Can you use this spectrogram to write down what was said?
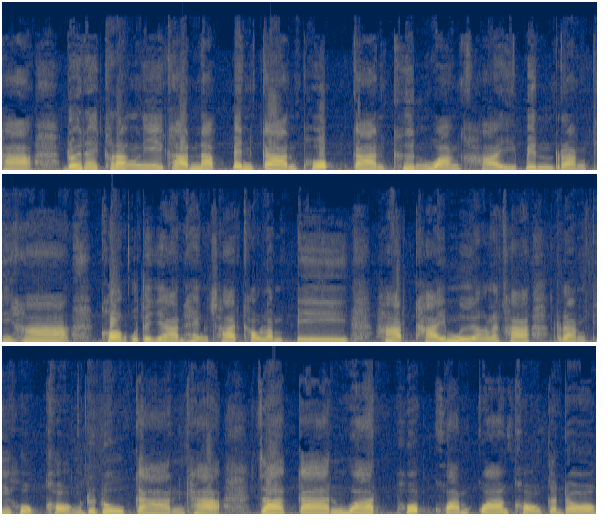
ค่ะ โดยในครั้งนี้ค่ะนับเป็นการพบการขึ้นวางไข่เป็นรังที่ 5 ของอุทยานแห่งชาติเขาลำปี หาดท้ายเมืองนะคะ รังที่ 6 ของฤดูกาลค่ะ จากการวัดพบความกว้างของกระดอง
